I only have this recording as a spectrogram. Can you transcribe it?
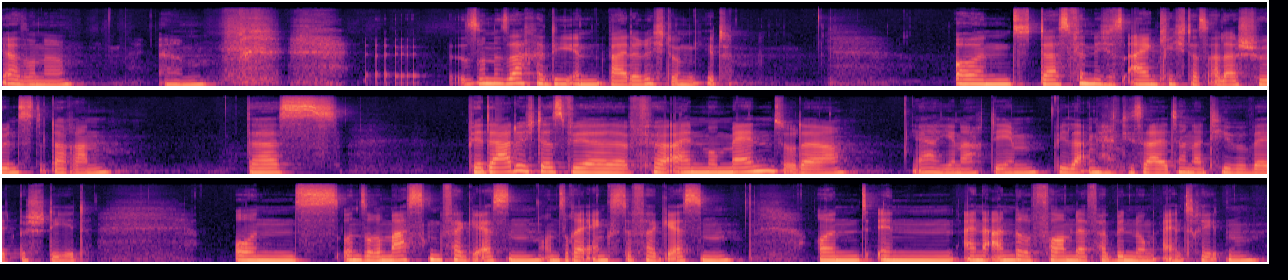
ja, so eine, ähm, so eine Sache, die in beide Richtungen geht. Und das finde ich ist eigentlich das Allerschönste daran, dass wir dadurch, dass wir für einen Moment oder ja, je nachdem, wie lange diese alternative Welt besteht, uns unsere Masken vergessen, unsere Ängste vergessen und in eine andere Form der Verbindung eintreten.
